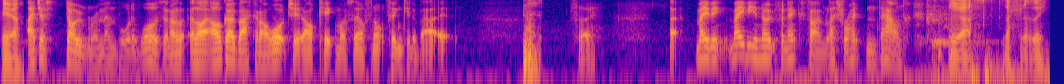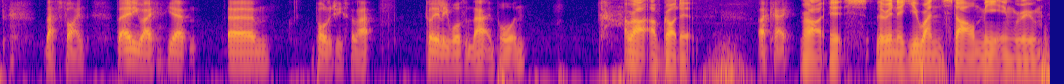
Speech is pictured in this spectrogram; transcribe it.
yeah, I just don't remember what it was, and I like I'll go back and I'll watch it. and I'll kick myself not thinking about it. So, uh, maybe maybe a note for next time. Let's write them down. yeah, definitely. That's fine. But anyway, yeah. Um, apologies for that. Clearly wasn't that important. All right, I've got it. Okay. Right, it's they're in a UN style meeting room.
